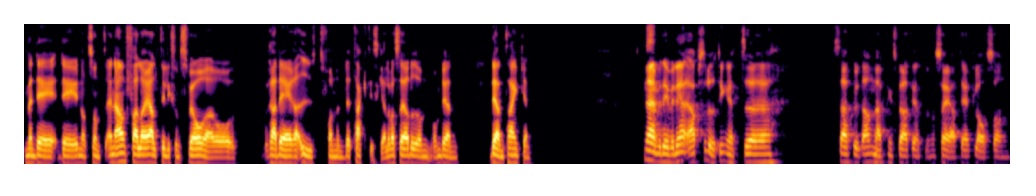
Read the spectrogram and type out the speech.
men det, det är något sånt, en anfallare är alltid liksom svårare att radera ut från det taktiska. Eller vad säger du om, om den, den tanken? Nej men det är väl absolut inget eh, särskilt anmärkningsvärt egentligen att säga att Erik Larsson,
